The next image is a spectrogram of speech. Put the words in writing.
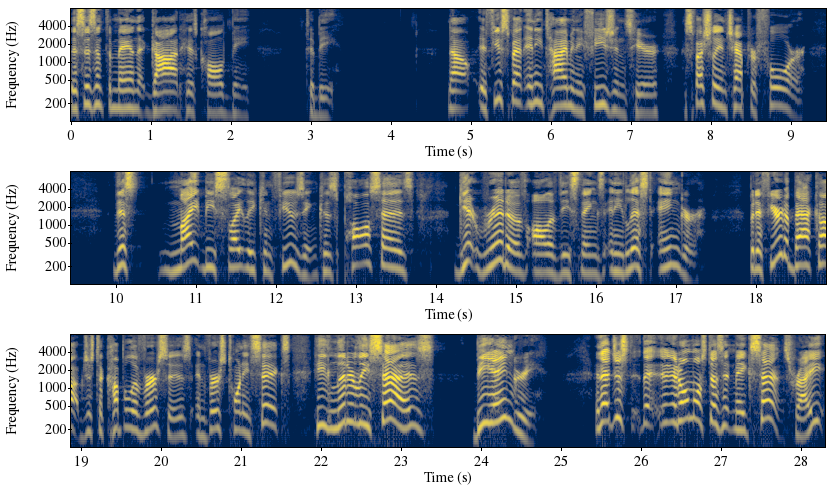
This isn't the man that God has called me to be. Now, if you spent any time in Ephesians here, especially in chapter 4, this might be slightly confusing because Paul says, get rid of all of these things, and he lists anger. But if you're to back up just a couple of verses, in verse 26, he literally says, Be angry. And that just, it almost doesn't make sense, right?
